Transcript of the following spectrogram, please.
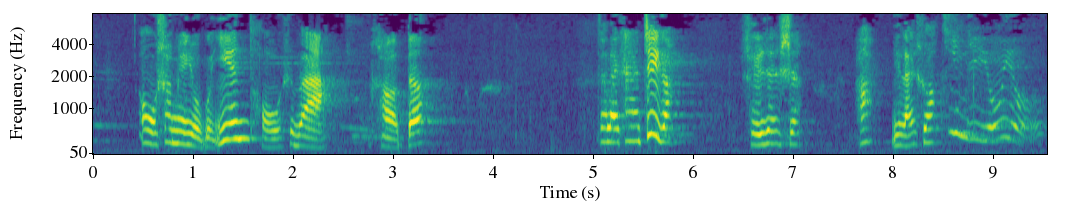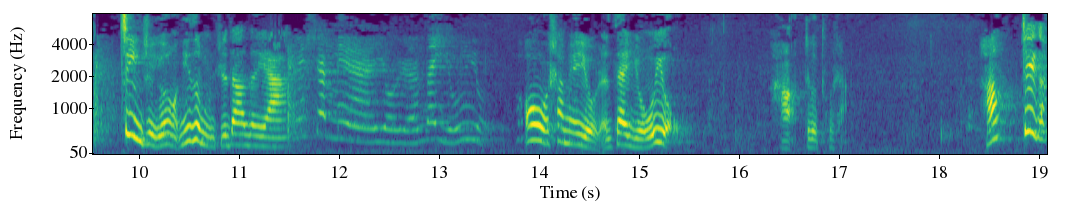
烟。哦，上面有个烟头是吧？好的。再来看看这个。谁认识？好，你来说。禁止游泳。禁止游泳，你怎么知道的呀？因为上面有人在游泳。哦，上面有人在游泳。好，这个图上。好，这个。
